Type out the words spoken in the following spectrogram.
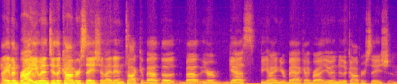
I even brought you into the conversation. I didn't talk about those about your guests behind your back. I brought you into the conversation.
